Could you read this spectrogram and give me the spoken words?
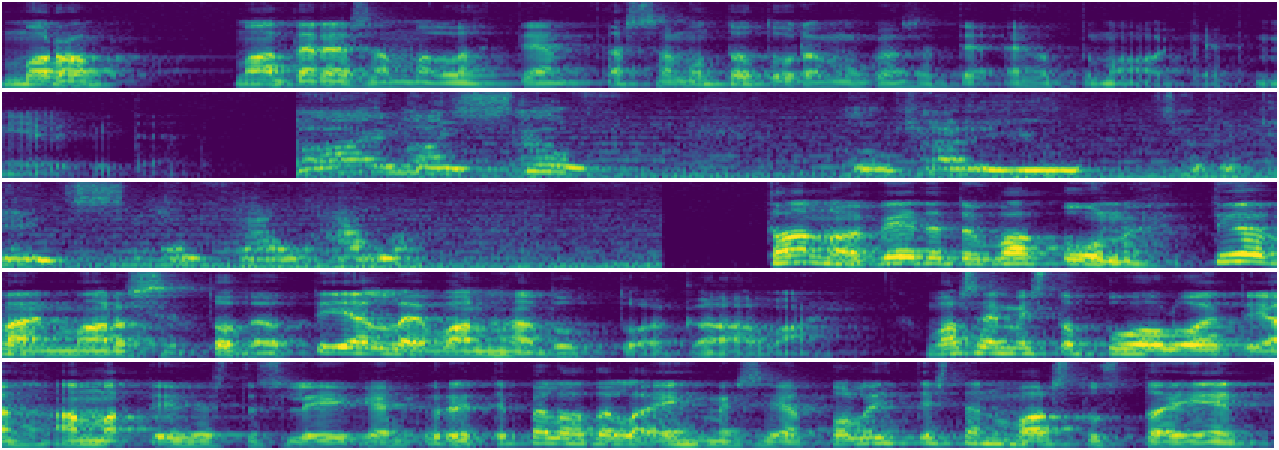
Moro, mä oon Tere Sammanlahti ja tässä on mun totuudenmukaiset ja ehdottoman oikeat mielipiteet. I myself will carry you to the gates of Valhalla. Taannoin vietetyn vapun työväenmarssit toteutti jälleen vanhaa tuttua kaavaa. Vasemmistopuolueet ja ammattiyhdistysliike yritti pelotella ihmisiä poliittisten vastustajien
